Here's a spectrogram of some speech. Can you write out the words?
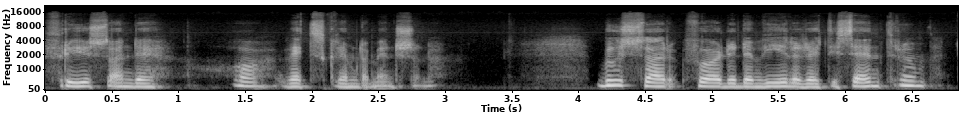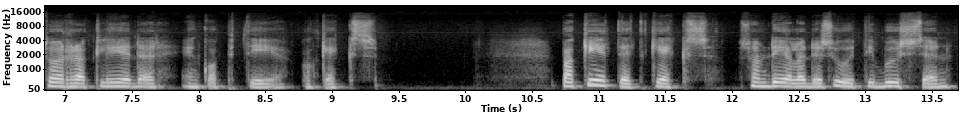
frysande och vettskrämda människorna. Bussar förde dem vidare till centrum, torra kläder, en kopp te och kex. Paketet kex som delades ut i bussen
